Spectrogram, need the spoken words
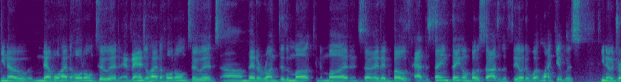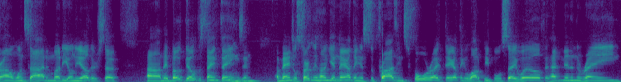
you know Neville had to hold on to it. Evangel had to hold on to it. Um, they had to run through the muck and the mud, and so they, they both had the same thing on both sides of the field. It wasn't like it was you know dry on one side and muddy on the other. So uh, they both dealt with the same things and. Evangel certainly hung in there. I think it's a surprising score right there. I think a lot of people will say, well, if it hadn't been in the rain,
